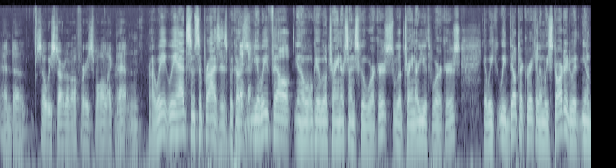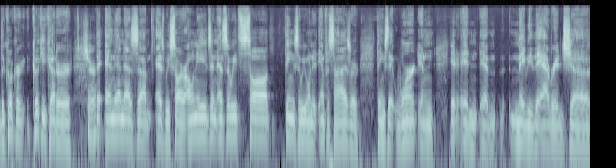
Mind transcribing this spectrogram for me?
and uh, so we started off very small like that, and Right. We we had some surprises because you know, we felt you know okay we'll train our Sunday school workers we'll train our youth workers. You know, we we built our curriculum. We started with you know the cooker cookie cutter. Sure. th- And then as um, as we saw our own needs and as we saw things that we wanted to emphasize or things that weren't in in, in maybe the average uh,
